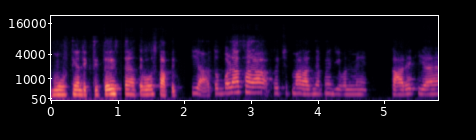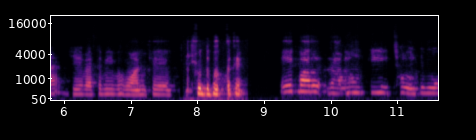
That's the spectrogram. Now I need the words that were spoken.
मूर्तियाँ दिखती तो इस तरह से वो स्थापित किया। तो बड़ा सारा परीक्षित महाराज ने अपने जीवन में कार्य किया है, ये वैसे भी भगवान के शुद्ध भक्त थे। एक बार रानियों की इच्छा हुई कि वो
